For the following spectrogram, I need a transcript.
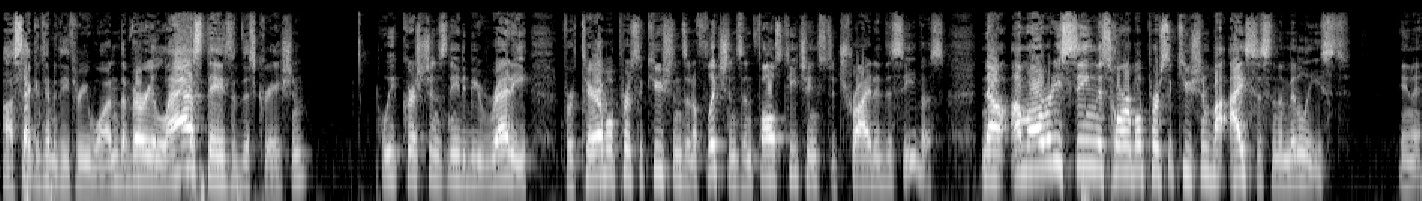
uh, 2 Timothy 3.1, the very last days of this creation, we Christians need to be ready for terrible persecutions and afflictions and false teachings to try to deceive us. Now, I'm already seeing this horrible persecution by ISIS in the Middle East. And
